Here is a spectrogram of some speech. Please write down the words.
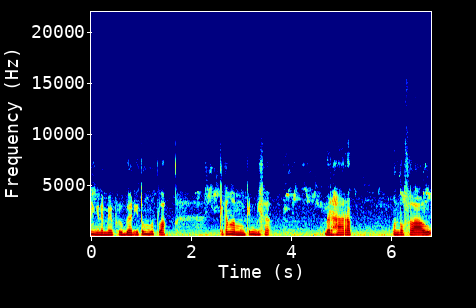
yang namanya perubahan itu mutlak. Kita nggak mungkin bisa berharap untuk selalu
